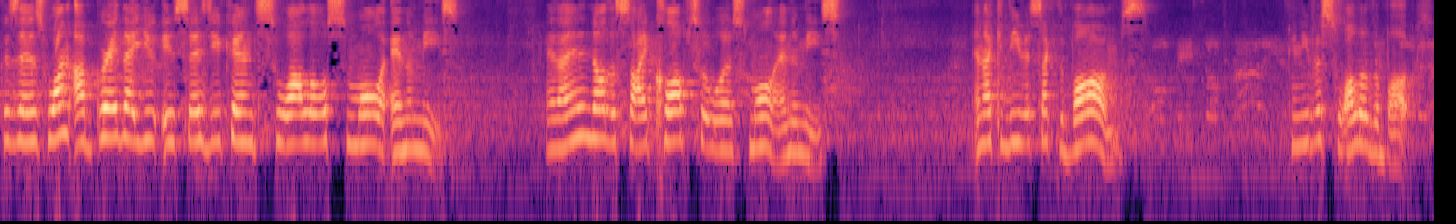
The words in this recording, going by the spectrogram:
Because there's one upgrade that you, it says you can swallow small enemies. And I didn't know the Cyclops were small enemies. And I can even suck the bombs. You. Can even swallow the bombs.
